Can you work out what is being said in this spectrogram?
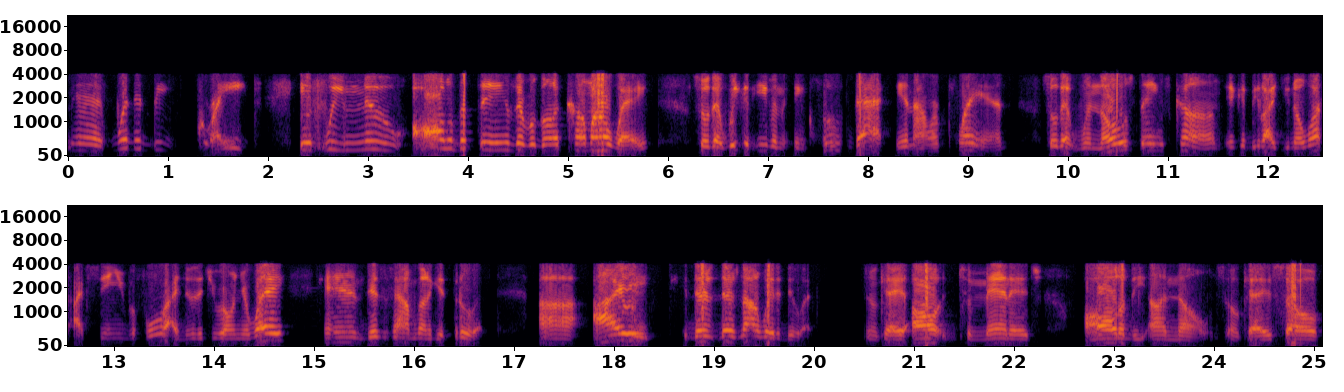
man, wouldn't it be great if we knew all of the things that were going to come our way, so that we could even include that in our plan so that when those things come, it could be like, you know what, I've seen you before. I knew that you were on your way, and this is how I'm going to get through it. Uh, I there's there's not a way to do it. Okay, all to manage all of the unknowns. Okay, so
